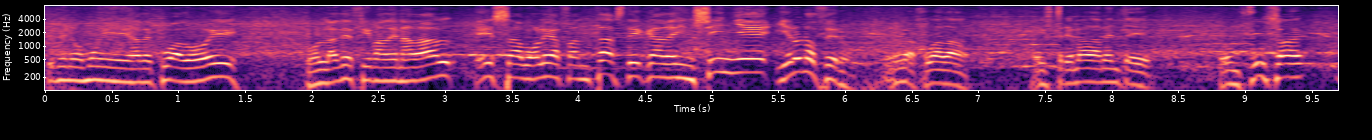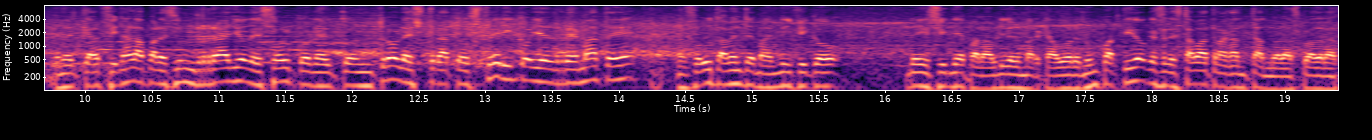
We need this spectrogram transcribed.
Terminó muy adecuado hoy con la décima de Nadal. Esa volea fantástica de Insigne y el 1-0. Una jugada extremadamente confusa en el que al final aparece un rayo de sol con el control estratosférico y el remate absolutamente magnífico de Insigne para abrir el marcador en un partido que se le estaba atragantando a la escuadra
